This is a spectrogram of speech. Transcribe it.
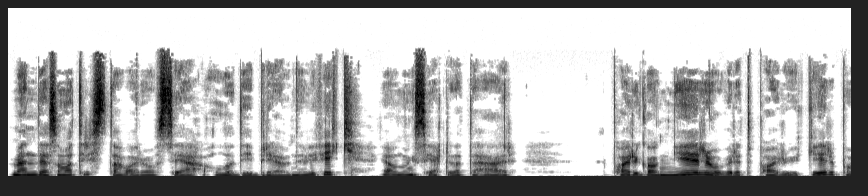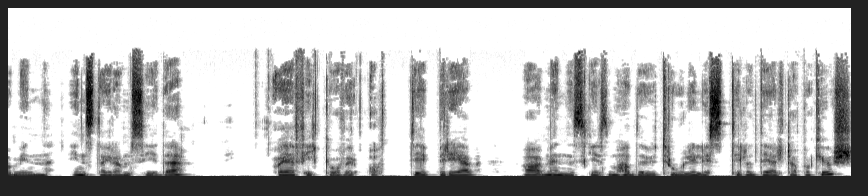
Men det som var trist, da, var å se alle de brevene vi fikk. Jeg annonserte dette her et par ganger over et par uker på min Instagram-side, og jeg fikk over 80 brev av mennesker som hadde utrolig lyst til å delta på kurs,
